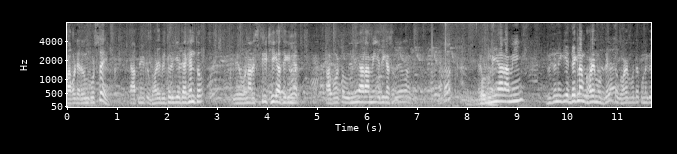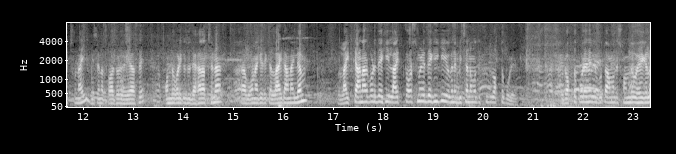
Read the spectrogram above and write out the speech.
পাগলটা এরকম করছে? আপনি একটু ঘরের ভিতরে গিয়ে দেখেন তো যে ওনার স্ত্রী ঠিক আছে কিনা। তারপর তো উনি আর আমি এদিকে আসুন। উনি আর আমি দুজনে গিয়ে দেখলাম ঘরের মধ্যে। তো ঘরের মধ্যে কোনো কিছু নাই বিছানা ছড়াছড়ি হয়ে আছে। অন্ধকারে কিছু দেখা যাচ্ছে না। তারপর ওনাকে দেখে লাইট আনাইলাম। লাইটটা আনার পরে দেখি লাইট টর্চ মেরে দেখি কি ওখানে বিছানার মধ্যে শুধু রক্ত পড়ে আছে। রক্ত পড়ে গেলে তো আমাদের সন্দেহ হয়ে গেল।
